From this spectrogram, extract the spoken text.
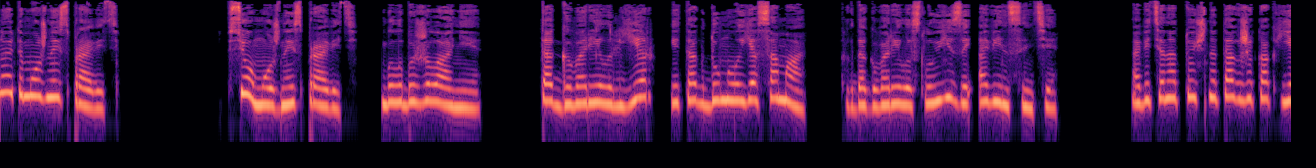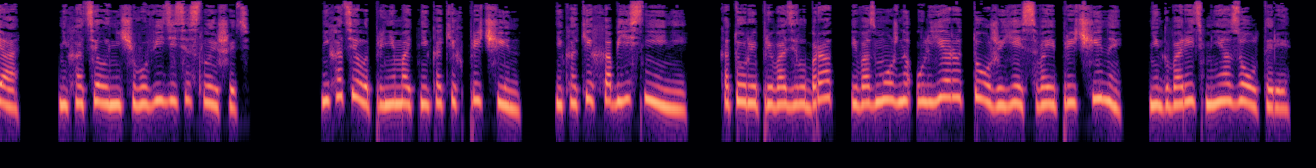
но это можно исправить. Все можно исправить, было бы желание. Так говорил Льер, и так думала я сама, когда говорила с Луизой о Винсенте. А ведь она точно так же, как я, не хотела ничего видеть и слышать. Не хотела принимать никаких причин, никаких объяснений, которые приводил брат, и, возможно, у Льера тоже есть свои причины не говорить мне о Золтере.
